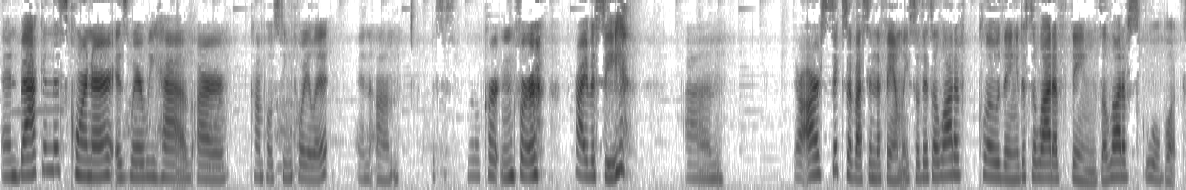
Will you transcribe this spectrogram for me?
and back in this corner is where we have our composting toilet, and um, this is a little curtain for privacy. Um, there are six of us in the family, so there's a lot of clothing, just a lot of things, a lot of school books,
